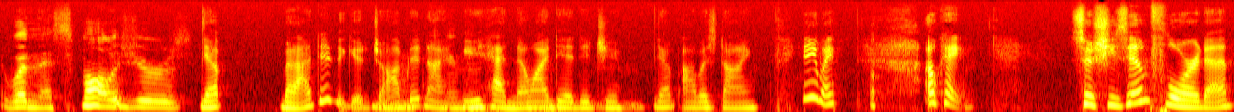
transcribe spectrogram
It wasn't as small as yours. Yep. But I did a good Mm-hmm. job, didn't I? You had no idea, did you? Yep, I was dying. Anyway, okay. So she's in Florida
